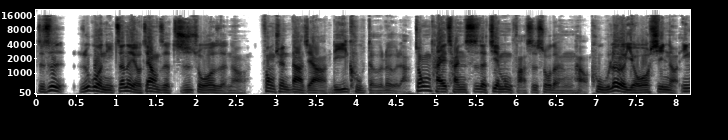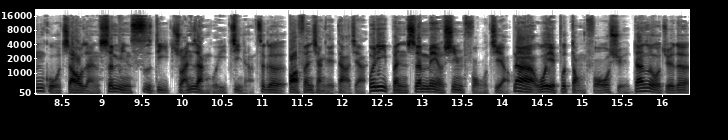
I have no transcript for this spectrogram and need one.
只是如果你真的有这样子的执着的人哦。奉劝大家离苦得乐啦！中台禅师的建木法师说得很好，苦乐由心啊，因果昭然，声名四地，转染为净啊。这个话分享给大家。威力本身没有信佛教，那我也不懂佛学，但是我觉得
